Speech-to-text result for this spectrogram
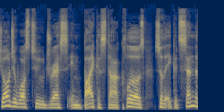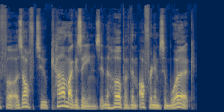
Georgia was to dress in biker style clothes so that he could send the photos off to car magazines in the hope of them offering him some work.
